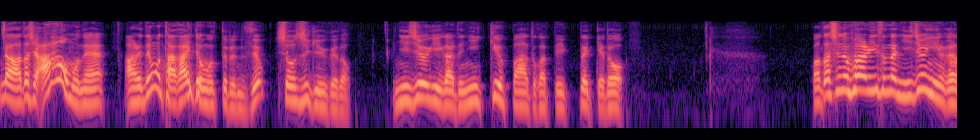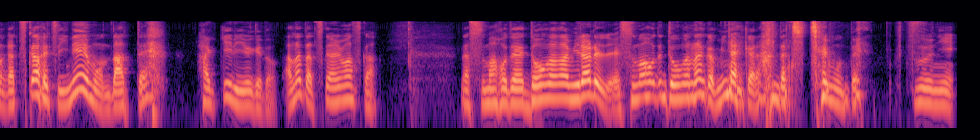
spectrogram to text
だから私、アハもね、あれでも高いと思ってるんですよ。正直言うけど。20ギガで日給パーとかって言ったけど、私の周りにそんな20人が使うやついねえもんだって。はっきり言うけど。あなた使いますか？スマホで動画が見られる。スマホで動画なんか見ないから、あんなちっちゃいもんで。普通に。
